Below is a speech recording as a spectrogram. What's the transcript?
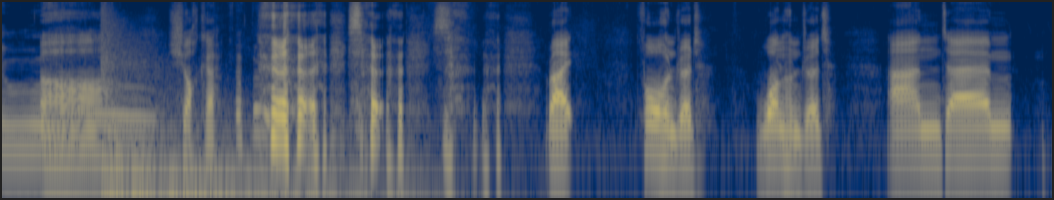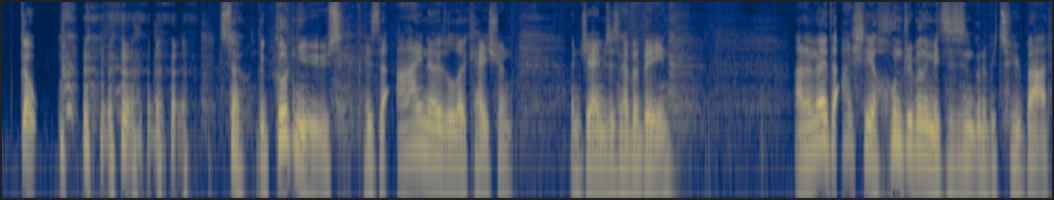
Oh, shocker. so, so, right, 400, 100, and um, go. so, the good news is that I know the location and James has never been. And I know that actually 100 millimeters isn't going to be too bad.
